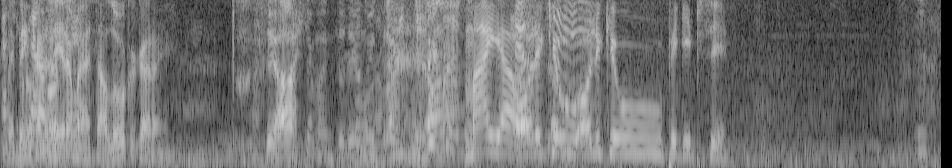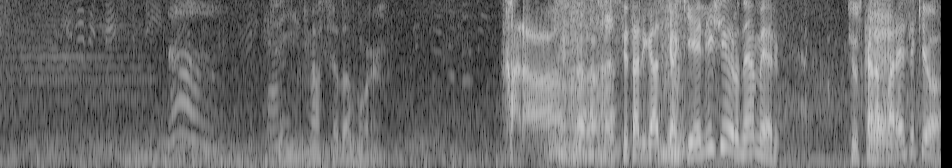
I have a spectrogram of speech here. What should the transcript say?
É que brincadeira, Maia. Tá louca, caralho? Você acha, mano? Isso daí eu não entrego de nada. Maia, Eu olha que eu, olha que eu peguei pra você. Sim, maçã do amor. Caralho! Você tá ligado que aqui é ligeiro, né, Américo? Se os caras É. aparecem aqui, ó.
